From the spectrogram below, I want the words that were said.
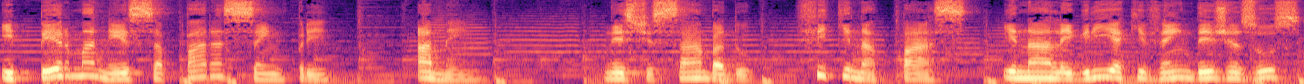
e permaneça para sempre. Amém. Neste sábado, fique na paz e na alegria que vem de Jesus.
